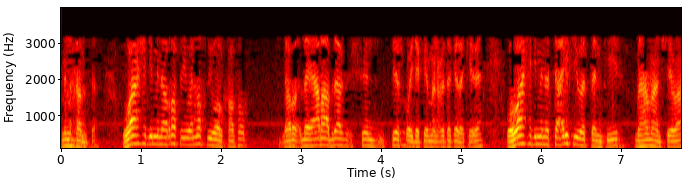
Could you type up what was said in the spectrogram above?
من خمسة. واحد من الرفع والنصب والخفض. لا إعراب ذا شين تصير شوي كذا منعوته كذا كذا. وواحد من التعريف والتنكير بهمان شوا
